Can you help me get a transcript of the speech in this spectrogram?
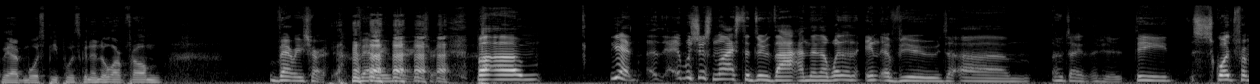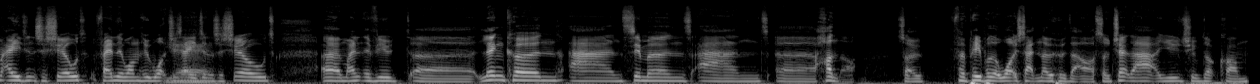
where most people is going to know her from. Very true. Very, very true. But um, yeah, it was just nice to do that. And then I went and interviewed. Um, who did I interview? The squad from Agents of Shield. For anyone who watches Yeah. Agents of Shield, um, I interviewed uh, Lincoln and Simmons and uh, Hunter. So for people that watch that know who that are. So check that out at youtube.com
